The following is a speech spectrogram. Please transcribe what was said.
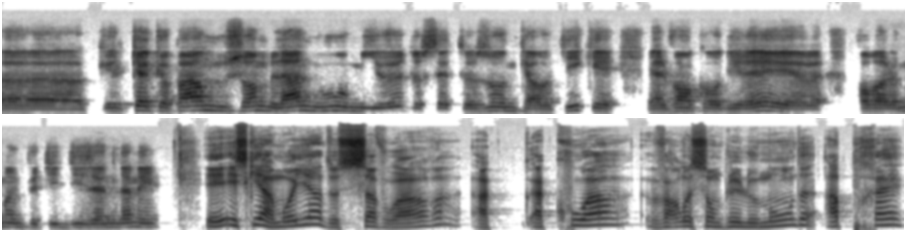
euh, quelque part, nous sommes là, nous, au milieu de cette zone chaotique et, elle va encore durer euh, probablement une petite dizaine d'années. Et est-ce qu'il y a un moyen de savoir à, quoi va ressembler le monde après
